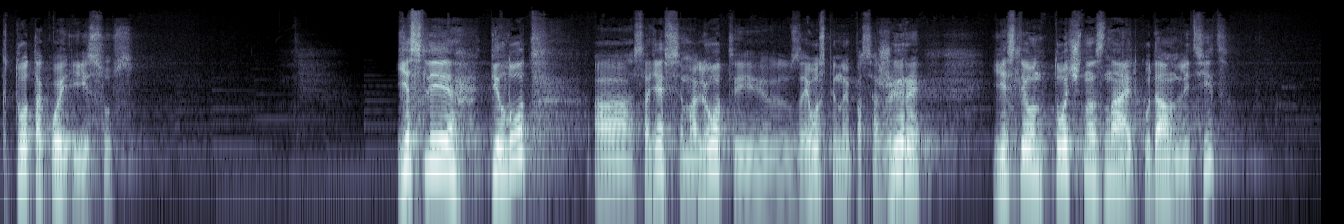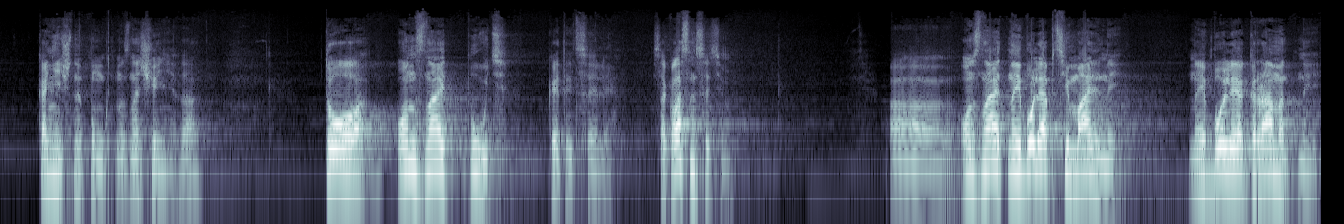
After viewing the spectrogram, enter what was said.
кто такой Иисус? Если пилот, садясь в самолет и за его спиной пассажиры, если он точно знает, куда он летит, конечный пункт назначения, да, то он знает путь к этой цели. Согласны с этим? А, он знает наиболее оптимальный, наиболее грамотный,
